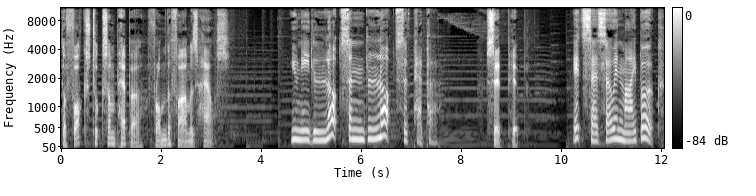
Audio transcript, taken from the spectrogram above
The fox took some pepper from the farmer's house. You need lots and lots of pepper, said Pip. It says so in my book.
